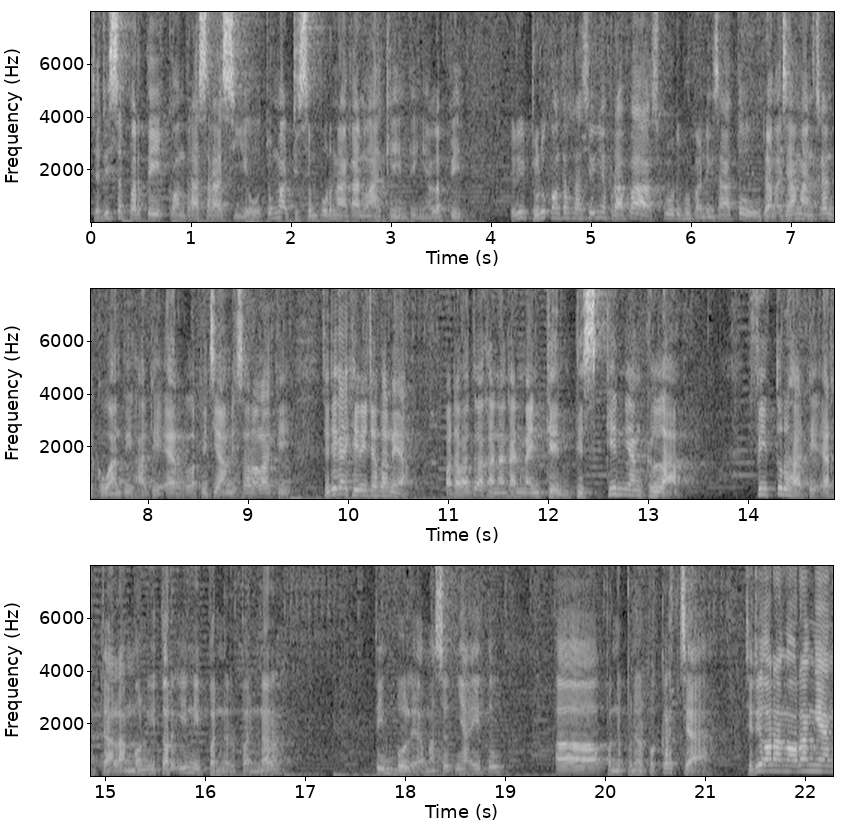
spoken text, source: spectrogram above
Jadi seperti kontras rasio cuma disempurnakan lagi intinya lebih. Jadi dulu kontras rasionya berapa? 10.000 banding satu. Udah nggak zaman, sekarang diganti HDR, lebih ciamik suara lagi. Jadi kayak gini contohnya. Pada waktu akan akan main game di skin yang gelap, fitur HDR dalam monitor ini benar-benar timbul ya. Maksudnya itu uh, benar-benar bekerja jadi orang-orang yang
